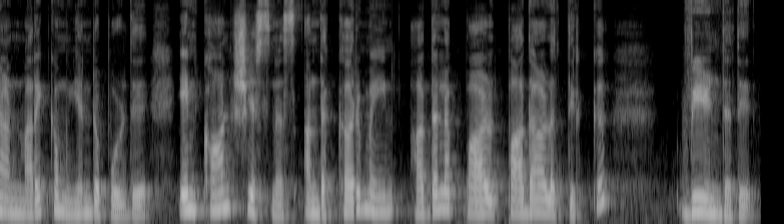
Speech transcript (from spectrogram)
நான் மறைக்க முயன்ற பொழுது என் கான்ஷியஸ்னஸ் அந்த கருமையின் அதல பா பாதாளத்திற்கு வீழ்ந்தது.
